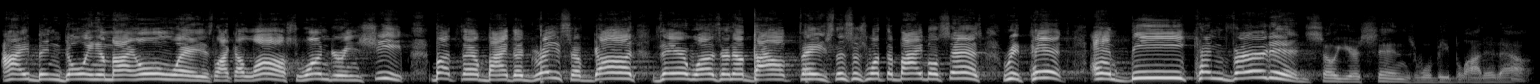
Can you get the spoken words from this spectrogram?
I've been going in my own ways like a lost, wandering sheep, but there, by the grace of God, there was an about face. This is what the Bible says repent and be converted, so your sins will be blotted out.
